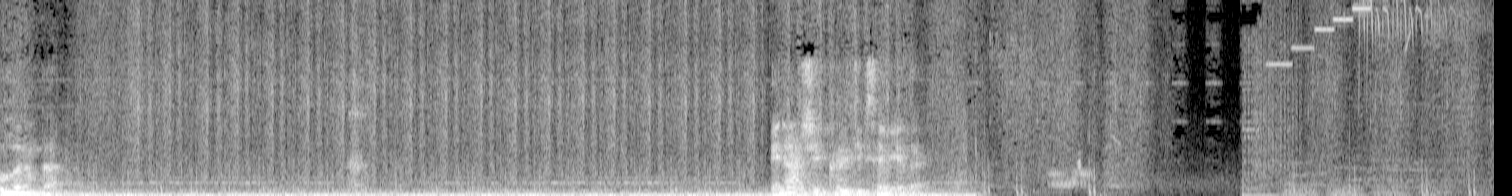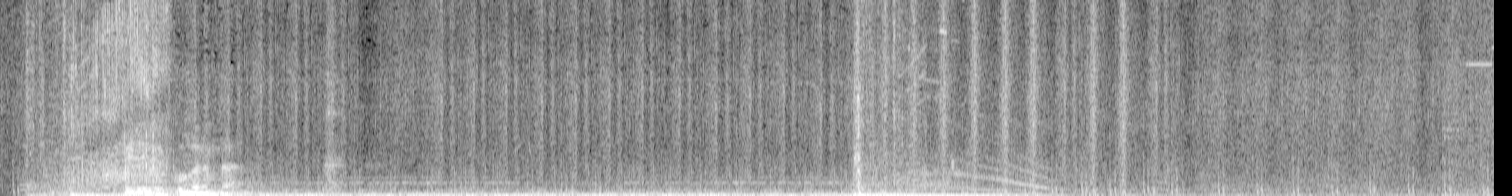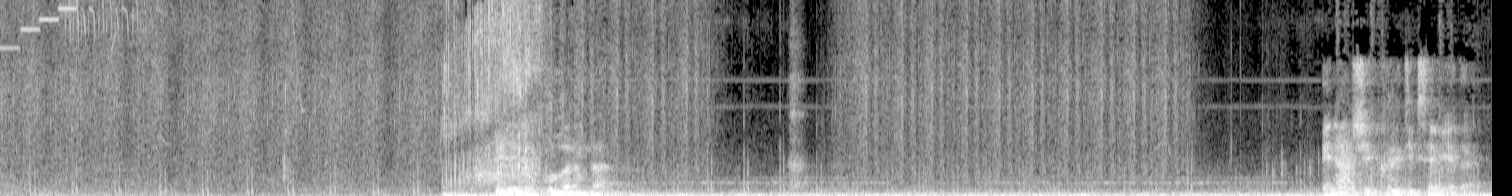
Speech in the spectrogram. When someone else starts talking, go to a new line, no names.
kullanımda. Enerji kritik seviyede. Hedef kullanımda. Kullanımda. Enerji kritik seviyede.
